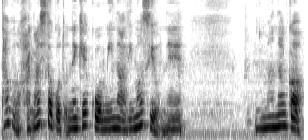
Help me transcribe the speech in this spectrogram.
多分話したことね結構みんなありますよね。まあなんか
